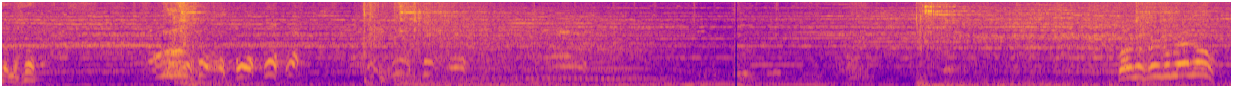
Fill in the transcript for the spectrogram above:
Salazar. ¡Vamos, Romero!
